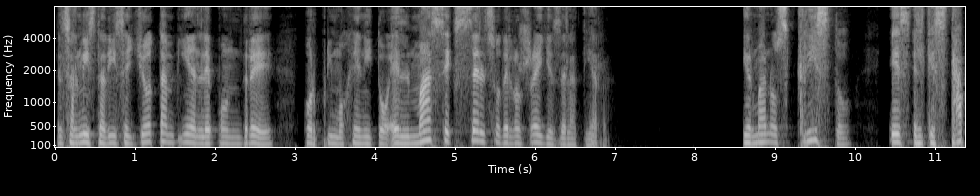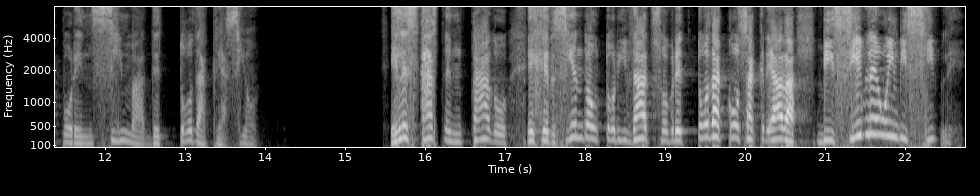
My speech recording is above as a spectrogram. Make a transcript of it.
el salmista dice, yo también le pondré por primogénito, el más excelso de los reyes de la tierra. Y hermanos, Cristo es el que está por encima de toda creación. Él está sentado ejerciendo autoridad sobre toda cosa creada, visible o invisible.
